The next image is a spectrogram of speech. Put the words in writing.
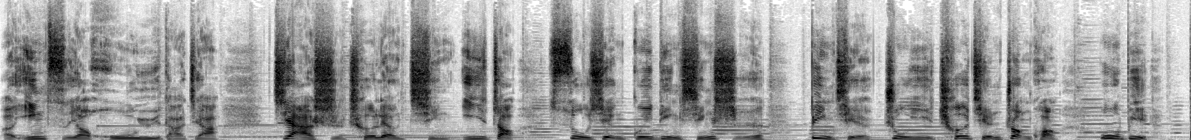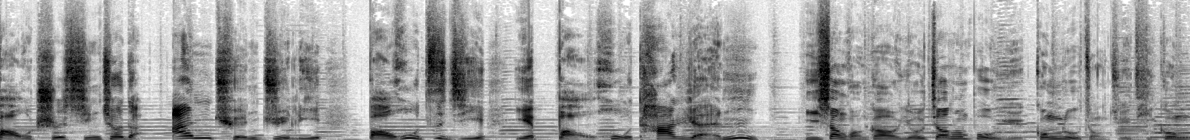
而因此要呼吁大家，驾驶车辆请依照速限规定行驶，并且注意车前状况，务必保持行车的安全距离，保护自己也保护他人。以上广告由交通部与公路总局提供。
